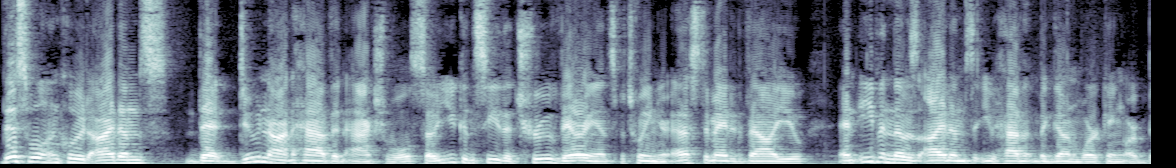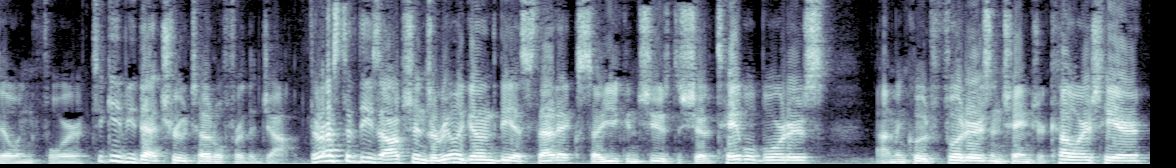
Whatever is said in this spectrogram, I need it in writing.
this will include items that do not have an actual, so you can see the true variance between your estimated value and even those items that you haven't begun working or billing for to give you that true total for the job. The rest of these options are really going to be aesthetic, so you can choose to show table borders, um, include footers and change your colors here,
